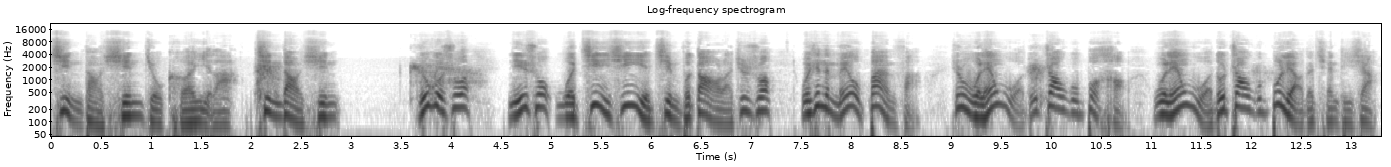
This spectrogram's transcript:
尽到心就可以了，尽到心。如果说您说我尽心也尽不到了，就是说我现在没有办法，就是我连我都照顾不好，我连我都照顾不了的前提下，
